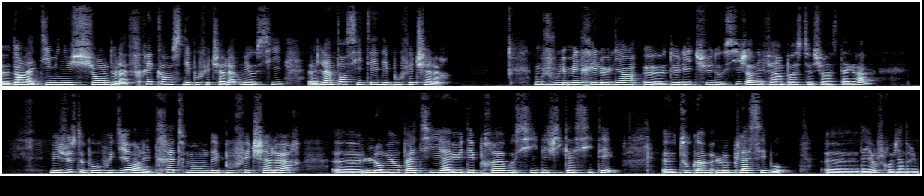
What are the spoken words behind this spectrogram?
euh, dans la diminution de la fréquence des bouffées de chaleur, mais aussi euh, l'intensité des bouffées de chaleur. Donc je vous mettrai le lien euh, de l'étude aussi, j'en ai fait un post sur Instagram. Mais juste pour vous dire, dans les traitements des bouffées de chaleur, l'homéopathie a eu des preuves aussi d'efficacité, tout comme le placebo. D'ailleurs, je reviendrai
